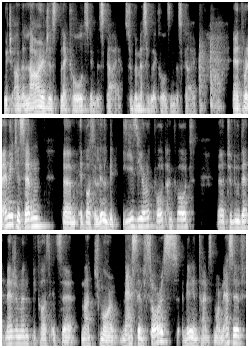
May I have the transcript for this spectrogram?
which are the largest black holes in the sky, supermassive black holes in the sky. And for M87, um, it was a little bit easier, quote unquote, uh, to do that measurement because it's a much more massive source, a million times more massive,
